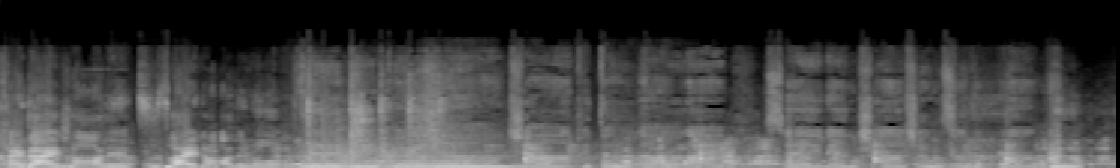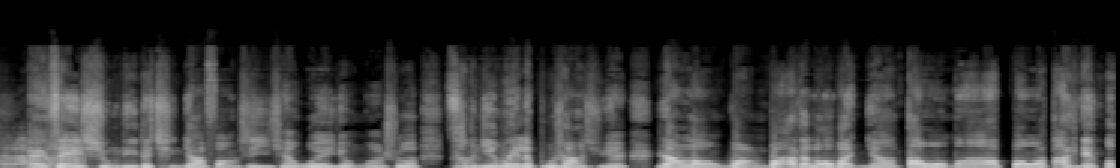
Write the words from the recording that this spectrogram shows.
海带啥的、紫菜啥的，是不？哎，这兄弟的请假方式以前我也用过，说曾经为了不上学，让老网吧的老板娘当我妈，帮我打电话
